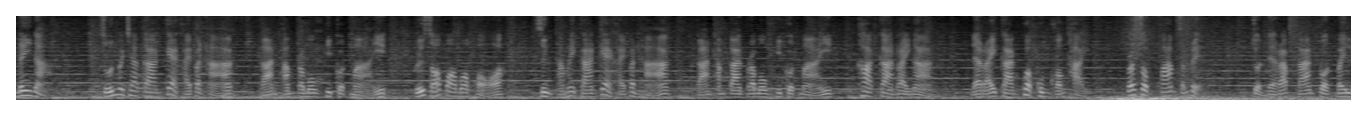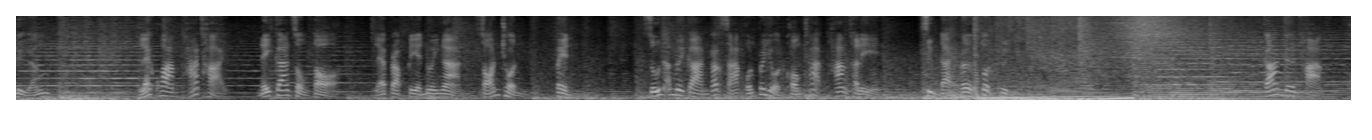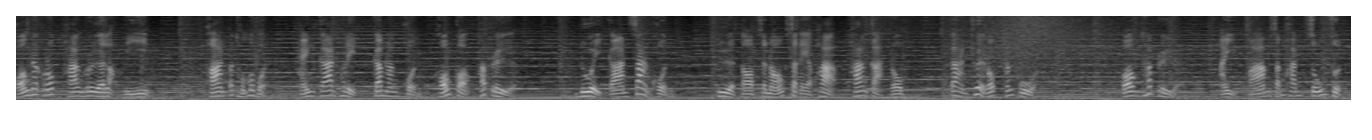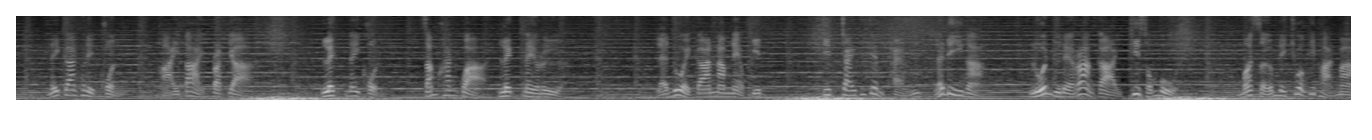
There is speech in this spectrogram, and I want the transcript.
ในหนาศูนย์บัญชาการแก้ไขปัญหา การทำประมงผิดกฎหมาย หรือสอปอมพ ซึ่งทำให้การแก้ไขปัญหา การทำการประมงผิดกฎหมาย ขาดการรายงาน และไร้การควบคุมของไทย ประสบความสำเร็จ จนได้รับการปลดใบเหลือง และความท้าทายในการส่งต่อ และปรับเปลี่ยนหน่วยงานสอนชน เป็น ศูนย์อำนวยการรักษาผลประโยชน์ของชาติทางทะเล ซึ่งได้เริ่มต้นขึ้น การเดินทางของนักรบทางเรือเหล่านี้ ผ่านปฐมบทแห่งการผลิตกำลังพลของกองทัพเรือ ด้วยการสร้างคน เพื่อตอบสนองศักยภาพทางการรบ การช่วยรบทั้งปวงกองทัพเรือให้ความสำคัญสูงสุดในการผลิตคนภายใต้ปรัชญาเหล็กในคนสำคัญกว่าเหล็กในเรือ และด้วยการนำแนวคิด จิตใจที่เข้มแข็งและดีงามล้วนอยู่ในร่างกายที่สมบูรณ์ มาเสริมในช่วงที่ผ่านมา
